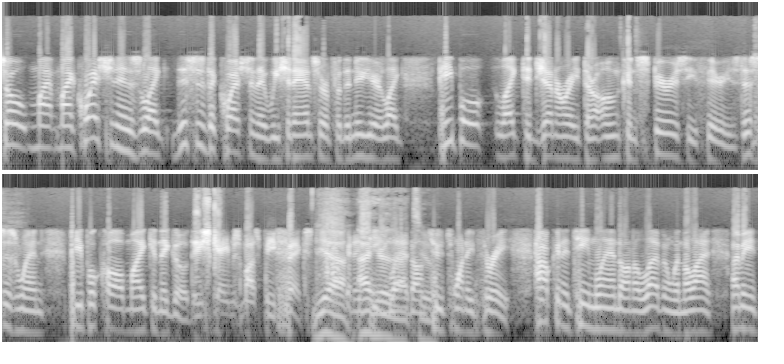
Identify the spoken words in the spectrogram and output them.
So my my question is like this is the question that we should answer for the new year. Like people like to generate their own conspiracy theories. This is when people call Mike and they go, "These games must be fixed." Yeah, How can a I team land on 223? How can a team land on 11 when the line? I mean,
